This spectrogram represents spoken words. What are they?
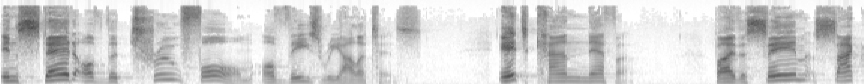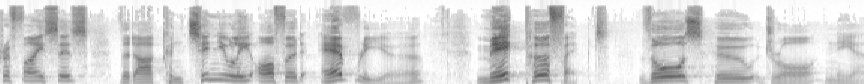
instead of the true form of these realities, it can never, by the same sacrifices that are continually offered every year, make perfect those who draw near.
